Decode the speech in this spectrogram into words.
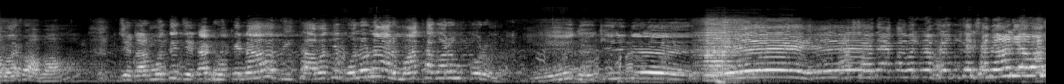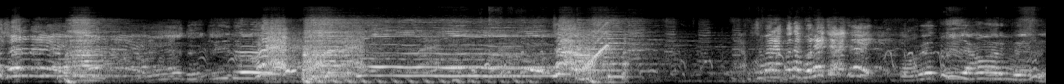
আমার বাবা যেটার মধ্যে যেটা ঢোকে না বৃথা আমাকে বলো না আর মাথা গরম করো না তবে তুই আমার পেয়ে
